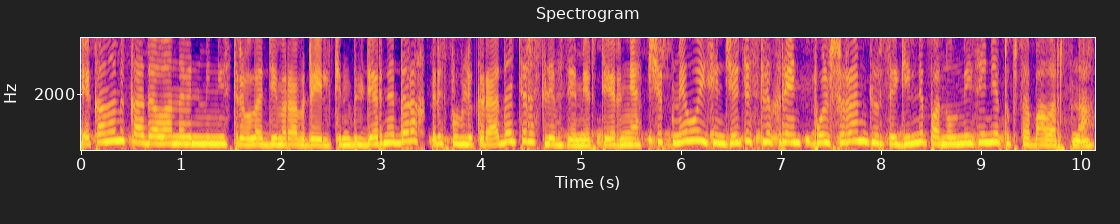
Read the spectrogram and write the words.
Экономика адалановин министр Владимир Аврелькин білдерне дарах, республика рада слевзе миртерне. Шертме уйхинже теслихрен Польшырам гюрзегилне панул мезене тупса балартна.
